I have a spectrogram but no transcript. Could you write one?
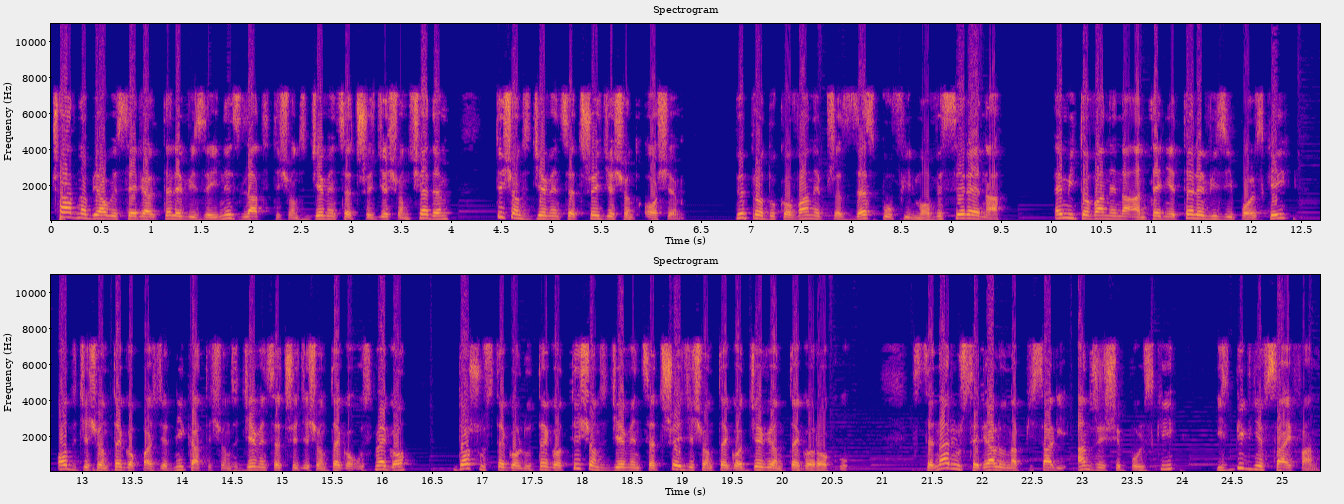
czarno-biały serial telewizyjny z lat 1967-1968, wyprodukowany przez zespół filmowy Syrena, emitowany na antenie telewizji polskiej od 10 października 1968 do 6 lutego 1969 roku. Scenariusz serialu napisali Andrzej Szypulski i Zbigniew Sajfan,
